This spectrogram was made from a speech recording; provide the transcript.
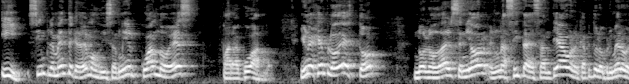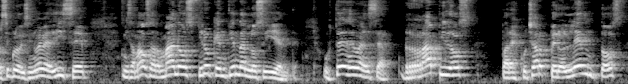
y, simplemente que debemos discernir cuándo es para cuándo. Y un ejemplo de esto nos lo da el Señor en una cita de Santiago, en el capítulo primero, versículo 19, dice, mis amados hermanos, quiero que entiendan lo siguiente. Ustedes deben ser rápidos para escuchar, pero lentos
